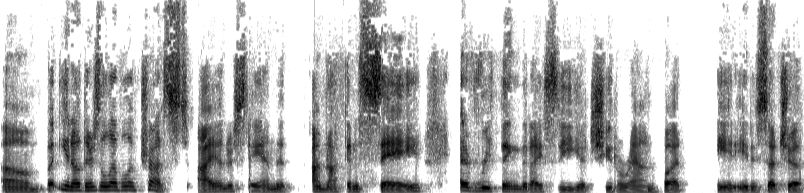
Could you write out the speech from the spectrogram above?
Um, but you know, there's a level of trust. I understand that I'm not going to say everything that I see at shoot around, but it, it is such a,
